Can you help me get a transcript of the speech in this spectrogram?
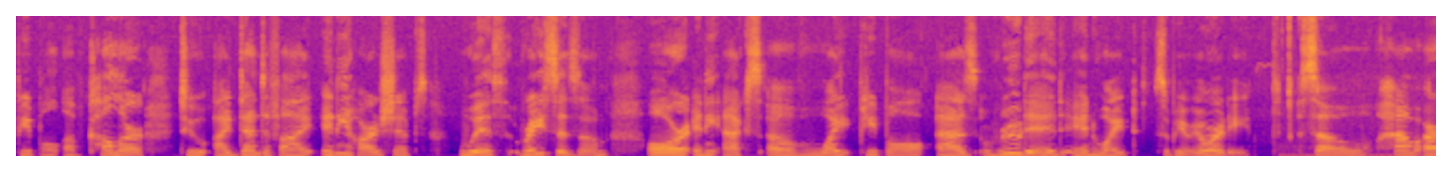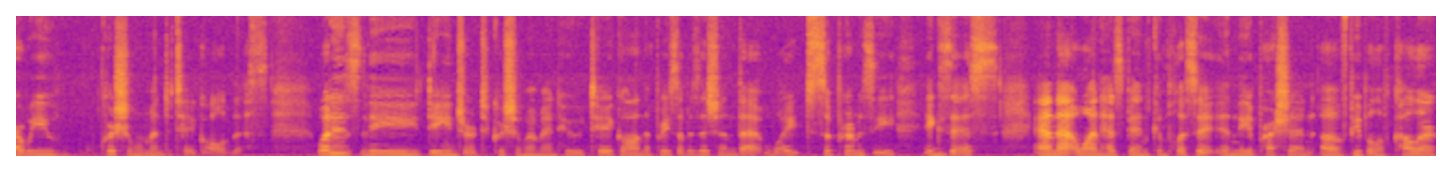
people of color to identify any hardships with racism or any acts of white people as rooted in white superiority. So, how are we Christian women to take all of this? What is the danger to Christian women who take on the presupposition that white supremacy exists and that one has been complicit in the oppression of people of color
